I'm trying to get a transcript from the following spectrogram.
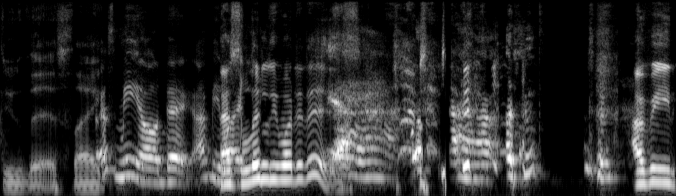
do this. Like that's me all day. I'd be that's like, literally what it is. Yeah. I mean,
